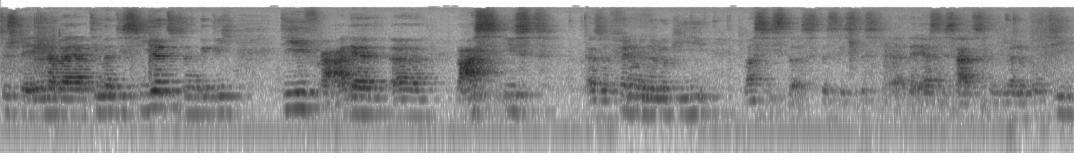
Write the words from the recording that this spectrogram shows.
zu stellen, aber er thematisiert sozusagen wirklich die Frage, äh, was ist, also Phänomenologie, was ist das? Das ist das, äh, der erste Satz, den Merleau-Ponty,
